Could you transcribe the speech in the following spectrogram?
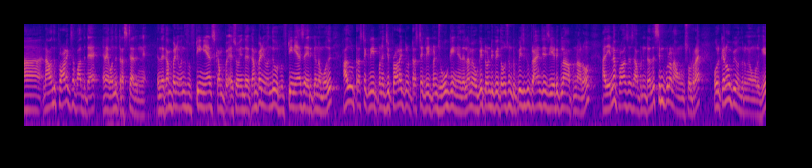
ஆஹ், நான் வந்து ப்ராடக்ட்ஸை பார்த்துட்டேன். எனக்கு வந்து ட்ரஸ்ட்டாக இருக்குங்க. இந்த கம்பெனி வந்து ஃபிஃப்டீன் இயர்ஸ் கம்பெனி ஸோ இந்த கம்பெனி வந்து ஒரு ஃபிஃப்டீன் இயர்ஸாக இருக்குன்னும் போது அது ஒரு ட்ரஸ்ட்டை கிரியேட் பண்ணிச்சு ப்ராடக்ட் ஒரு ட்ரஸ்ட்டை கிரியேட் பண்ணிச்சு ஓகேங்க இது எல்லாமே ஓகே டுவெண்ட்டி ஃபைவ் தௌசண்ட் ருபீஸ்க்கு ஃப்ரான்ச்சைசி எடுக்கலாம் அப்படின்னாலும் அது என்ன ப்ராசஸ் அப்படின்றது சிம்பிளாக நான் உங்களுக்கு சொல்கிறேன் ஒரு கெனோப்பி வந்துருங்க உங்களுக்கு.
